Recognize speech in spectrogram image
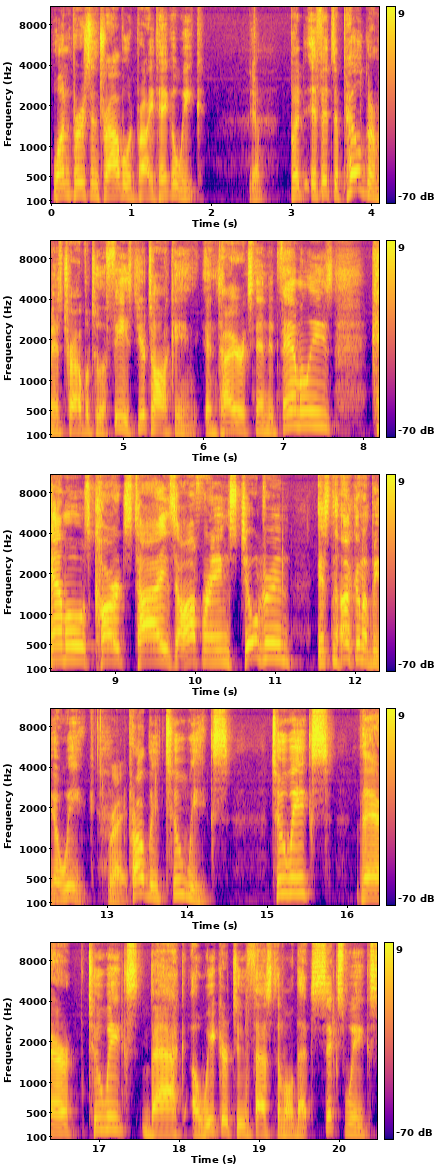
One person travel would probably take a week. Yep. But if it's a pilgrimage travel to a feast, you're talking entire extended families, camels, carts, tithes, offerings, children. It's not going to be a week. Right. Probably two weeks. Two weeks there, two weeks back, a week or two festival. That's six weeks,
